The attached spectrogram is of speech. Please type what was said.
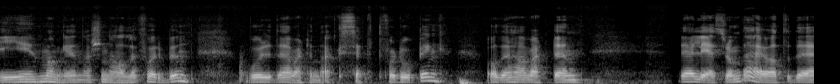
i mange nasjonale forbund hvor det har vært en aksept for doping. Og det har vært en Det jeg leser om det, er jo at det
